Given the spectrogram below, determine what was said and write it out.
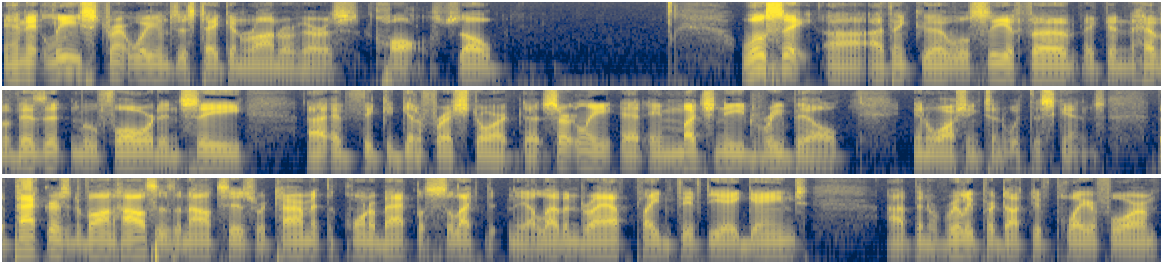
and at least Trent Williams has taken Ron Rivera's calls. So we'll see. Uh, I think uh, we'll see if uh, they can have a visit, move forward, and see uh, if they could get a fresh start. Uh, certainly at a much need rebuild in Washington with the Skins. The Packers' Davon House has announced his retirement. The cornerback was selected in the 11 draft, played in 58 games. Uh, been a really productive player for him.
